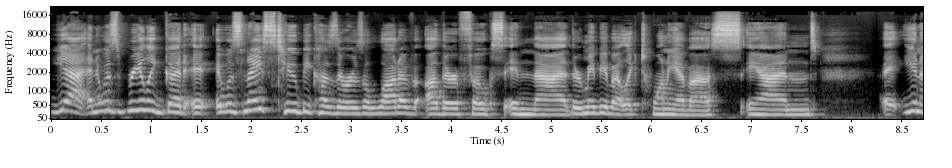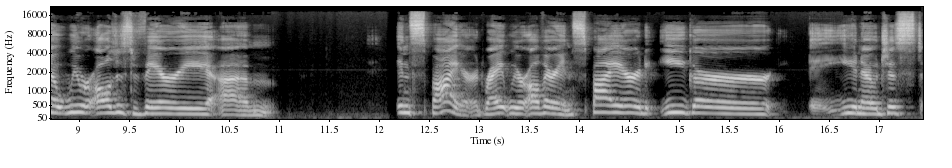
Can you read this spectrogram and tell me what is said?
Yeah, and it was really good. It, it was nice too because there was a lot of other folks in that. There were maybe about like 20 of us. And, uh, you know, we were all just very um, inspired, right? We were all very inspired, eager, you know, just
